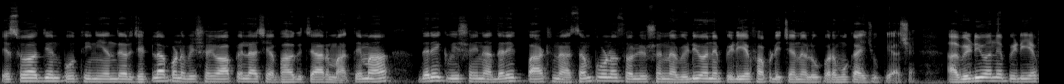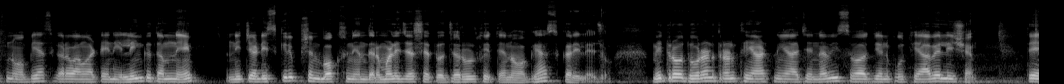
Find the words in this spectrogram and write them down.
તે સ્વઅધ્યયન પોથીની અંદર જેટલા પણ વિષયો આપેલા છે ભાગ ચારમાં, તેમાં દરેક વિષયના, દરેક પાઠના સંપૂર્ણ સોલ્યુશનના વીડિયો અને પીડીએફ આપણી ચેનલ ઉપર મુકાઈ ચૂક્યા છે. આ વીડિયો અને પીડીએફનો અભ્યાસ કરવા માટેની લિંક તમને નીચે ડિસ્ક્રિપ્શન બોક્સની અંદર મળી જશે, તો જરૂરથી તેનો અભ્યાસ કરી લેજો. મિત્રો, ધોરણ ત્રણથી આઠની આ જે નવી સ્વ અધ્યયન પોથી આવેલી છે તે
